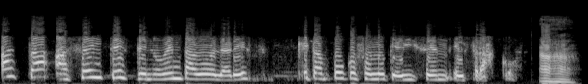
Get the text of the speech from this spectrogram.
hasta aceites de 90 dólares, que tampoco son lo que dicen el frasco. Ajá.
